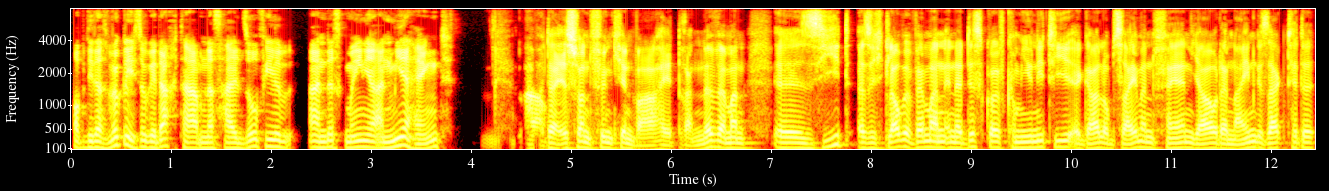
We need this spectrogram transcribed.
ob die das wirklich so gedacht haben, dass halt so viel an Discmania an mir hängt Ah, da ist schon ein Fünkchen Wahrheit dran, ne? Wenn man äh, sieht, also ich glaube, wenn man in der Disc Golf Community, egal ob Simon-Fan, ja oder nein gesagt hätte,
